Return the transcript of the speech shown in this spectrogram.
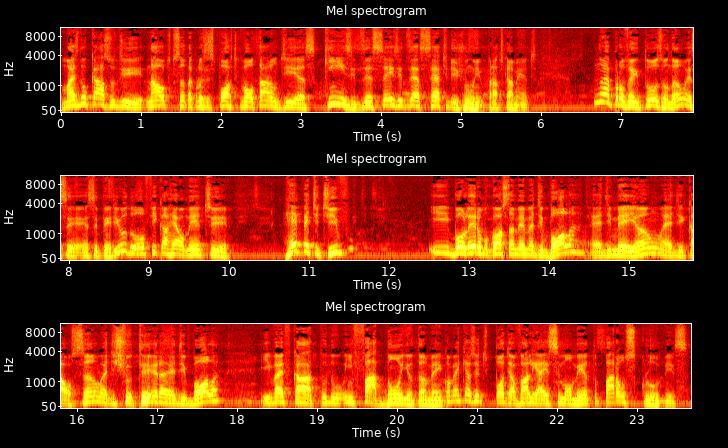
Mas no caso de Náutico Santa Cruz Esporte, que voltaram dias 15, 16 e 17 de junho, praticamente. Não é proveitoso, não, esse, esse período? Ou fica realmente repetitivo? E boleiro gosta mesmo é de bola, é de meião, é de calção, é de chuteira, é de bola. E vai ficar tudo enfadonho também. Como é que a gente pode avaliar esse momento para os clubes?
